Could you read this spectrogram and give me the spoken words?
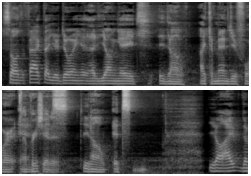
So the fact that you're doing it at a young age, you know, I commend you for it. I appreciate it's, You know, it's, you know, I the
